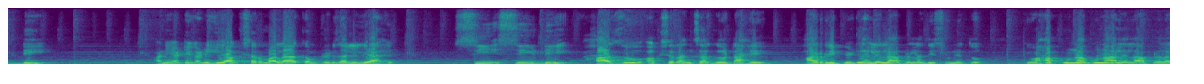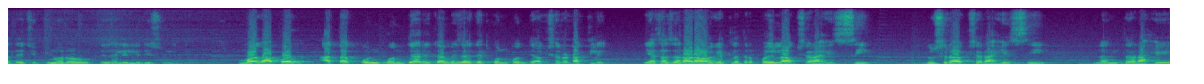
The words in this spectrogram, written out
डी आणि या ठिकाणी ही अक्षरमाला कंप्लीट झालेली आहे. सी सी डी हा जो अक्षरांचा गट आहे हा रिपीट झालेला आपल्याला दिसून येतो किंवा हा पुन्हा पुन्हा आलेला आपल्याला त्याची पुनरावृत्ती झालेली दिसून येते. मग आपण आता कोणकोणत्या रिकामी जागेत कोणकोणते अक्षरं टाकले? याचा जर आढावा घेतला तर पहिलं अक्षर आहे सी दुसरं अक्षर आहे सी नंतर आहे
